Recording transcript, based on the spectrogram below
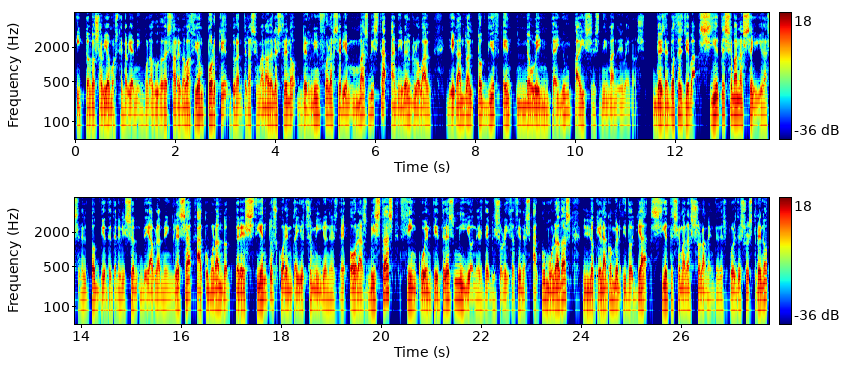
y todos sabíamos que no había ninguna duda de esta renovación porque durante la semana del estreno Berlín fue la serie más vista a nivel global, llegando al top 10 en 91 países, ni más ni menos. Desde entonces lleva siete semanas seguidas en el top 10 de televisión de habla no inglesa, acumulando 348 millones de horas vistas, 53 millones de visualizaciones acumuladas, lo que la ha convertido ya siete semanas solamente después de su estreno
